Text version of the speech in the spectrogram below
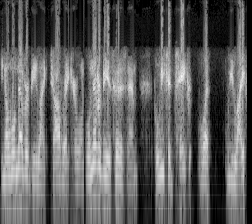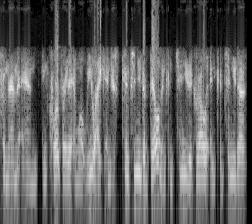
You know, we'll never be like Jawbreaker. We'll, we'll never be as good as them. But we could take what we like from them and incorporate it in what we like, and just continue to build and continue to grow and continue to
